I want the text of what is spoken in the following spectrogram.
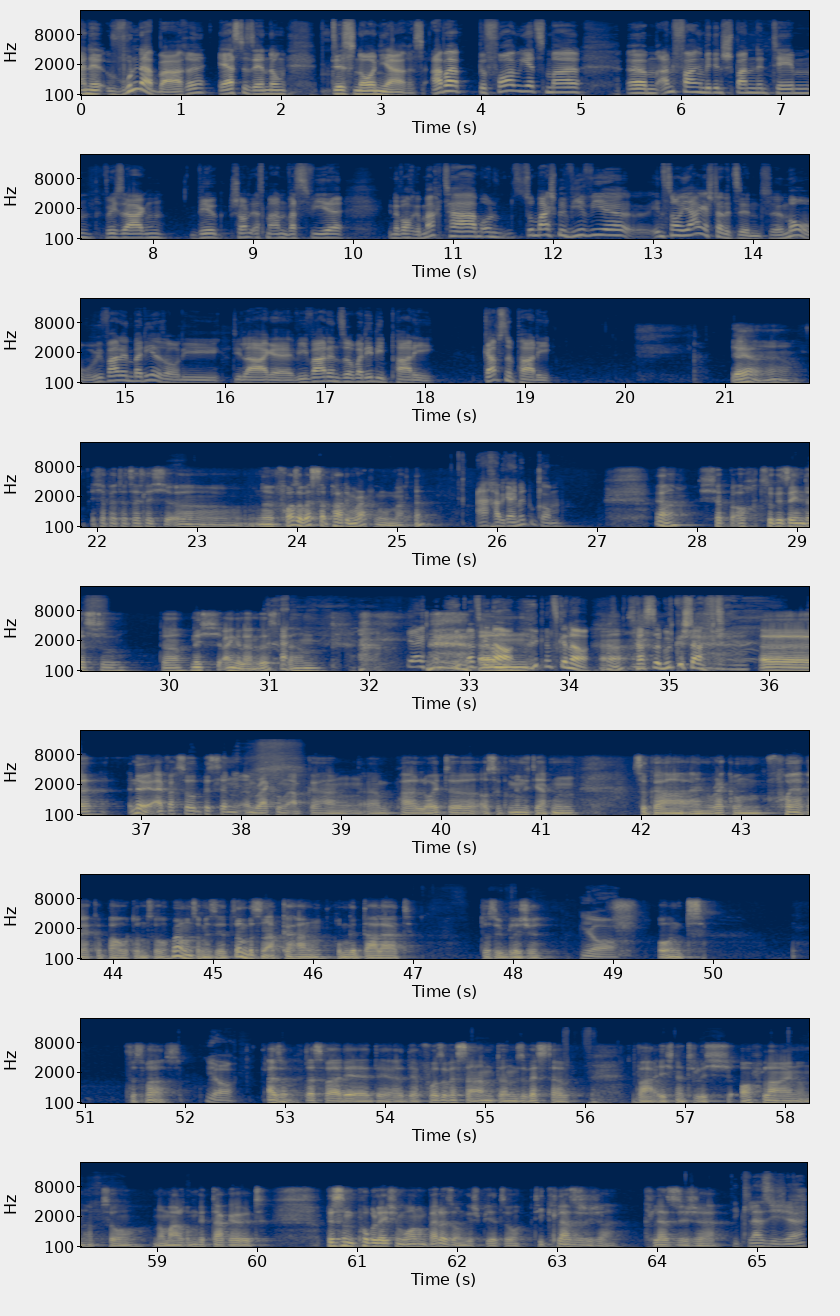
eine wunderbare erste Sendung des neuen Jahres. Aber bevor wir jetzt mal ähm, anfangen mit den spannenden Themen, würde ich sagen, wir schauen uns erstmal an, was wir in der Woche gemacht haben und zum Beispiel, wie wir ins neue Jahr gestartet sind. Äh, Mo, wie war denn bei dir so die, die Lage? Wie war denn so bei dir die Party? Gab es eine Party? Ja, ja, ja. Ich habe ja tatsächlich äh, eine Vor-Silvester-Party im Rapping gemacht, ne? Ach, habe ich gar nicht mitbekommen. Ja, ich habe auch zugesehen, dass du da nicht eingeladen wirst. ähm, ja, ganz genau, ähm, ganz genau. Ja. Das hast du gut geschafft. Äh, nö, einfach so ein bisschen im Rackroom abgehangen. Ein ähm, paar Leute aus der Community hatten sogar ein Rackroom Feuerwerk gebaut und so. Wir haben uns amüsiert. So ein bisschen abgehangen, rumgedallert. Das Übliche. Ja. Und das war's. Ja. Also, das war der, der, der Vorsilvesterabend. Dann Silvester war ich natürlich offline und habe so normal rumgedackelt. Bisschen Population War und Battlezone gespielt, so. Die klassische. Klassische. Die klassische.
